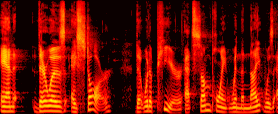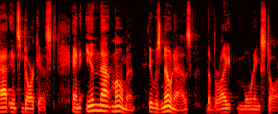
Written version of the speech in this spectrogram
And there was a star that would appear at some point when the night was at its darkest. And in that moment, it was known as the bright morning star.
